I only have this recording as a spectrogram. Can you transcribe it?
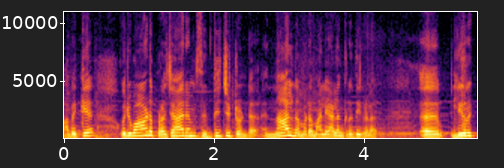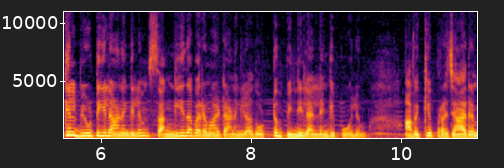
അവയ്ക്ക് ഒരുപാട് പ്രചാരം സിദ്ധിച്ചിട്ടുണ്ട്. എന്നാൽ നമ്മുടെ മലയാളം കൃതികൾ ലിറിക്കൽ ബ്യൂട്ടിയിലാണെങ്കിലും സംഗീതപരമായിട്ടാണെങ്കിലും അത് ഒട്ടും പിന്നിലല്ലെങ്കിൽ പോലും അവയ്ക്ക് പ്രചാരം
